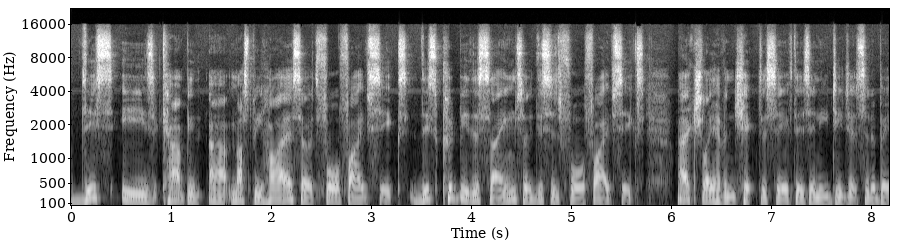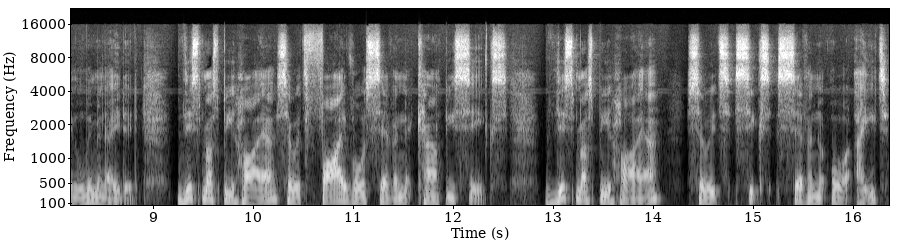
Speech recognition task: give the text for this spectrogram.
This is can't be uh, must be higher, so it's four five six. This could be the same, so this is four five six. I actually haven't checked to see if there's any digits that have been eliminated. This must be higher, so it's five or seven. It can't be six. This must be higher, so it's six, seven, or eight.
